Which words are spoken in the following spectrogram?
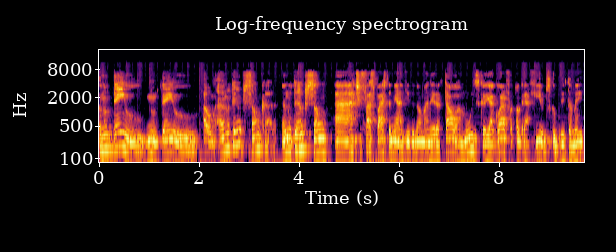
eu não tenho, não tenho, eu não tenho opção, cara. Eu não tenho opção. A arte faz parte da minha vida de uma maneira tal, a música e agora a fotografia eu descobri também,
